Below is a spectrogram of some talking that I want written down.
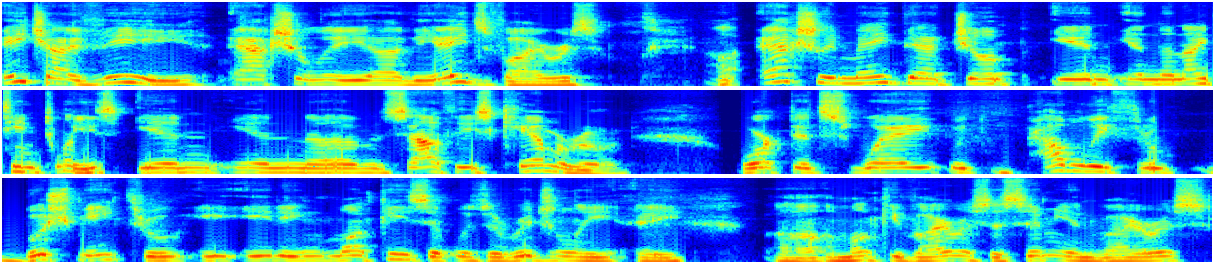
HIV, actually, uh, the AIDS virus, uh, actually made that jump in, in the 1920s in in uh, southeast Cameroon worked its way with, probably through bushmeat, through e- eating monkeys. It was originally a, uh, a monkey virus, a simian virus.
